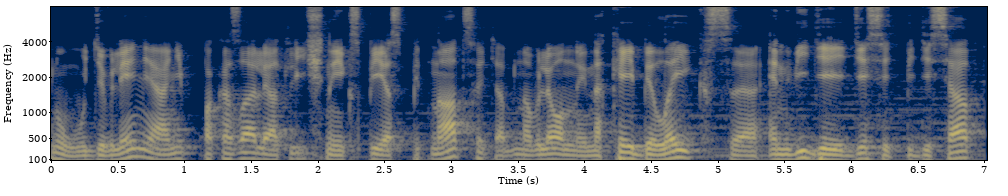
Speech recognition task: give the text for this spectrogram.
ну, удивления. Они показали отличный XPS 15, обновленный на Kaby Lake с NVIDIA 1050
